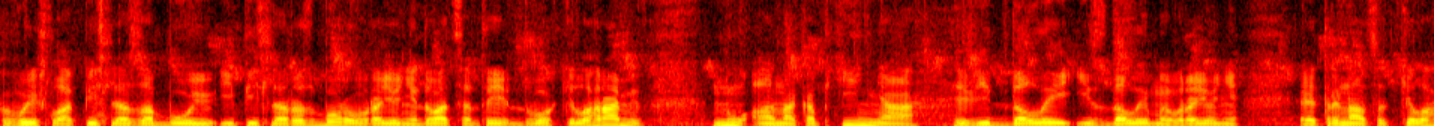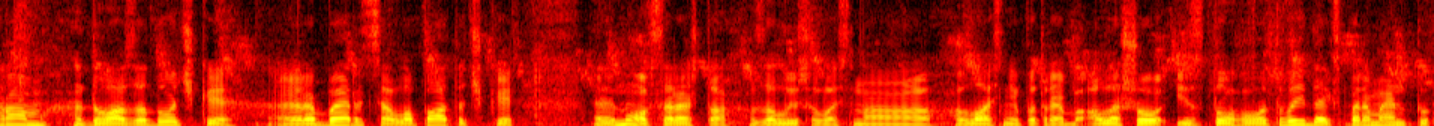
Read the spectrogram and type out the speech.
вийшла після забою і після розбору в районі 22 кг. Ну а на каптіння віддали і здали ми в районі е, 13 кг, два задочки, е, реберця, лопаточки. Е, Ну, а все решта залишилось на власні потреби. Але що із того от вийде експерименту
